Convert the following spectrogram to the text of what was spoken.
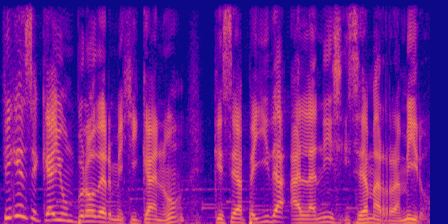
Fíjense que hay un brother mexicano que se apellida Alanis y se llama Ramiro.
